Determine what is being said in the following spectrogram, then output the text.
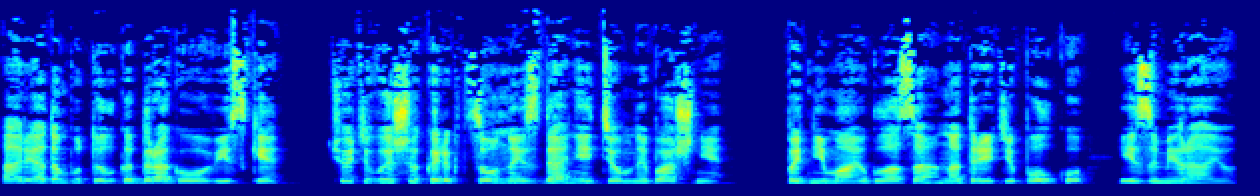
а рядом бутылка дорогого виски. Чуть выше коллекционное издание темной башни. Поднимаю глаза на третью полку и замираю.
